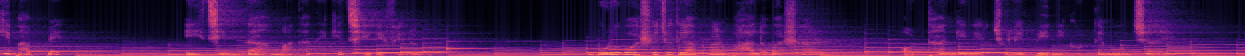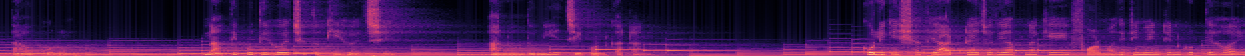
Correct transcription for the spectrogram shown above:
কি ভাববে? এই চিন্তা মাথা থেকে ঝেড়ে ফেলুন। বুড়ো বয়সে যদি আপনার ভালোবাসার অর্ধাঙ্গিনীর চুলে বেনি করতে মন চায়, তাও করুন। নাতিপুতি হয়েছে তো কি হয়েছে? আনন্দ নিয়ে জীবন কাটান। কলিগের সাথে আড্ডায় যদি আপনাকে ফর্মালিটি মেনটেন করতে হয়,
